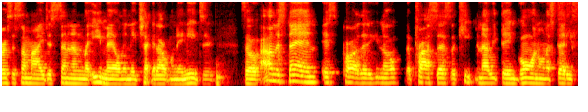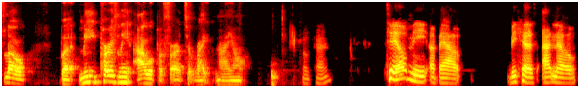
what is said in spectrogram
versus somebody just sending them an email and they check it out when they need to. So I understand it's part of the, you know, the process of keeping everything going on a steady flow. But me personally, I would prefer to write my own. Okay. Tell me about because I know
